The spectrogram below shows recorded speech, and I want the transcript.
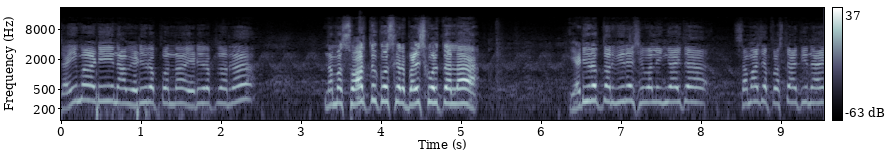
ದಯಮಾಡಿ ನಾವು ಯಡಿಯೂರಪ್ಪನ ಯಡಿಯೂರಪ್ಪನವ್ರನ್ನ ನಮ್ಮ ಸ್ವಾರ್ಥಕ್ಕೋಸ್ಕರ ಬಳಸ್ಕೊಳ್ತಲ್ಲ ಯಡಿಯೂರಪ್ಪನವ್ರ ವೀರಶೈವ ಲಿಂಗಾಯತ ಸಮಾಜ ಪ್ರಶ್ನಾತಿ ನಾಯ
